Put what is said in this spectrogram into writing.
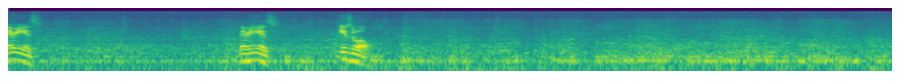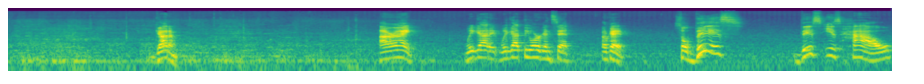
There he is. There he is. Izual. Got him. All right. We got it. We got the organ set. Okay. So this this is how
